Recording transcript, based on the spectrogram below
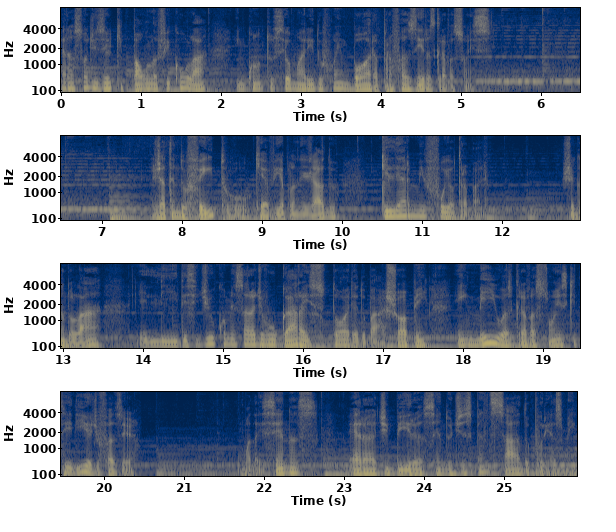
era só dizer que Paula ficou lá enquanto seu marido foi embora para fazer as gravações. Já tendo feito o que havia planejado, Guilherme foi ao trabalho. Chegando lá, ele decidiu começar a divulgar a história do Barra Shopping em meio às gravações que teria de fazer. Uma das cenas era a de Bira sendo dispensado por Yasmin.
